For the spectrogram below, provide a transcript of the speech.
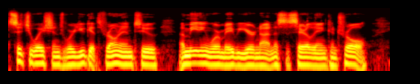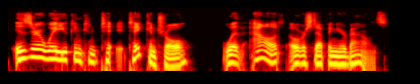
situations where you get thrown into a meeting where maybe you're not necessarily in control. Is there a way you can take control without overstepping your bounds.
